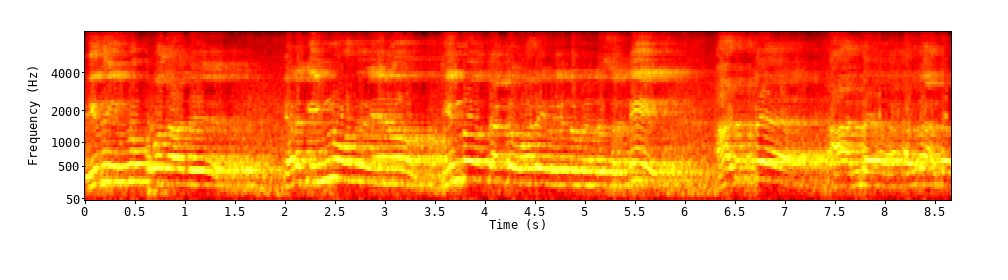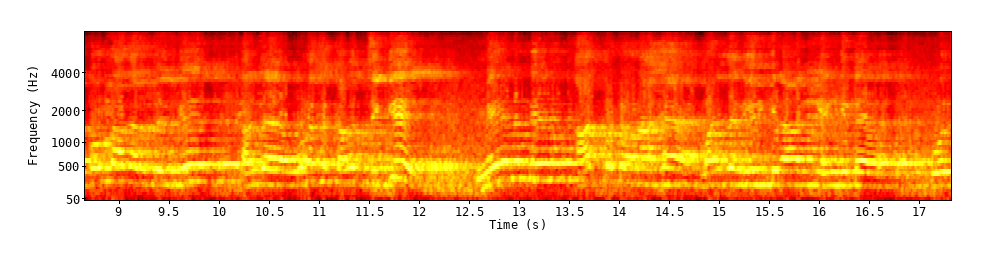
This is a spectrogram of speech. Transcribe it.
இது இன்னும் போதாது. எனக்கு இன்னும் ஒன்று வேணும். இன்னொரு தங்க ஓடை வேண்டும் என்று சொல்லி அடுத்த அந்த அந்த அந்த பொருளாதாரத்திற்கு அந்த உலக கவர்ச்சிக்கு மேலும் மேலும் ஆட்பட்டவனாக மனிதன் இருக்கிறான் என்கின்ற ஒரு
